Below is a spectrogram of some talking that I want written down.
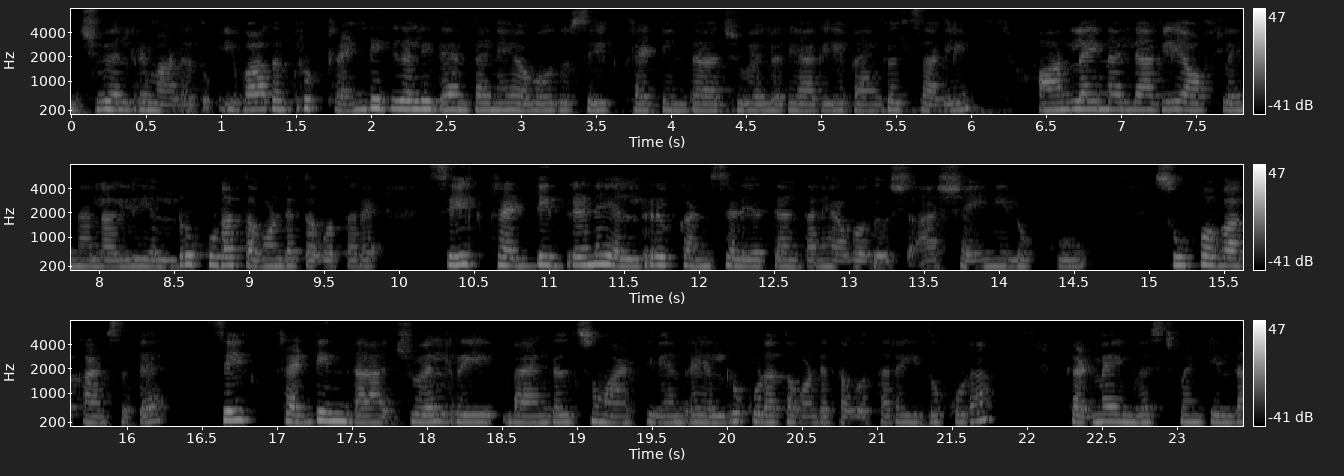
ಜ್ಯುವೆಲ್ರಿ ಮಾಡೋದು. ಇವಾಗಂತೂ ಟ್ರೆಂಡಿಗಲ್ಲಿದೆ ಅಂತಲೇ ಹೇಳ್ಬೋದು. ಸಿಲ್ಕ್ ಥ್ರೆಡ್ಡಿಂದ ಜ್ಯುವೆಲ್ಲರಿ ಆಗಲಿ ಬ್ಯಾಂಗಲ್ಸ್ ಆಗಲಿ ಆನ್ಲೈನಲ್ಲಾಗಲಿ ಆಫ್ಲೈನಲ್ಲಾಗಲಿ ಎಲ್ಲರೂ ಕೂಡ ತಗೊಂಡೇ ತಗೋತಾರೆ. ಸಿಲ್ಕ್ ಥ್ರೆಡ್ ಇದ್ರೇ ಎಲ್ಲರಿಗೂ ಕಣ್ಣು ಸೆಳೆಯುತ್ತೆ ಅಂತಲೇ ಹೇಳ್ಬೋದು ಆ ಶೈನಿ ಲುಕ್ಕು ಸೂಪರ್ವಾಗಿ ಕಾಣಿಸುತ್ತೆ. ಸಿಲ್ಕ್ ಥ್ರೆಡ್ಡಿಂದ ಜ್ಯುವೆಲ್ರಿ ಬ್ಯಾಂಗಲ್ಸು ಮಾಡ್ತೀವಿ ಅಂದರೆ ಎಲ್ಲರೂ ಕೂಡ ತಗೊಂಡೇ ತಗೋತಾರೆ. ಇದು ಕೂಡ ಕಡಿಮೆ ಇನ್ವೆಸ್ಟ್ಮೆಂಟಿಂದ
